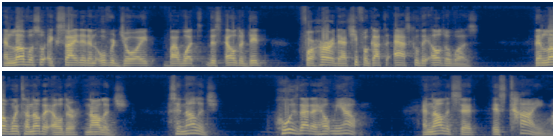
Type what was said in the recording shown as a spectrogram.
And love was so excited and overjoyed by what this elder did for her that she forgot to ask who the elder was. Then love went to another elder, knowledge. I said, Knowledge, who is that that helped me out? And knowledge said, It's time.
